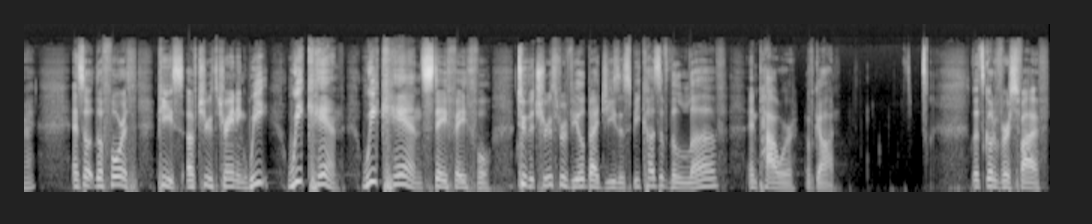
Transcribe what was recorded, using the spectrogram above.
Right? And so the fourth piece of truth training, we we can, we can stay faithful to the truth revealed by Jesus because of the love and power of God. Let's go to verse 5.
